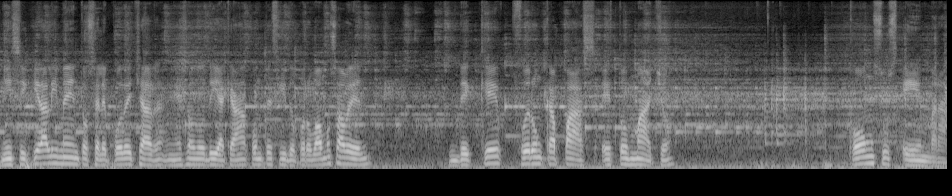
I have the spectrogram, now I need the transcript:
Ni siquiera alimento se le puede echar en esos dos días que han acontecido. Pero vamos a ver de qué fueron capaces estos machos con sus hembras.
